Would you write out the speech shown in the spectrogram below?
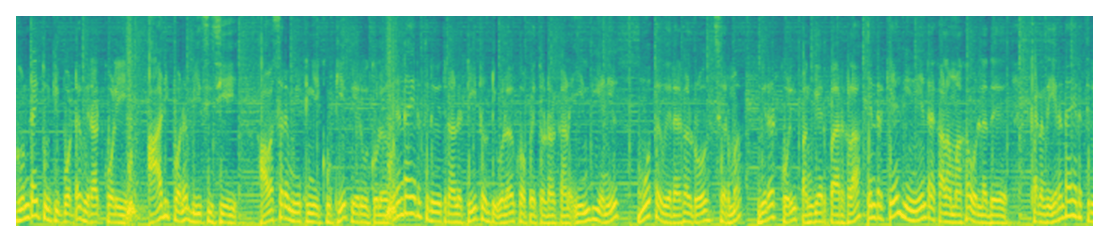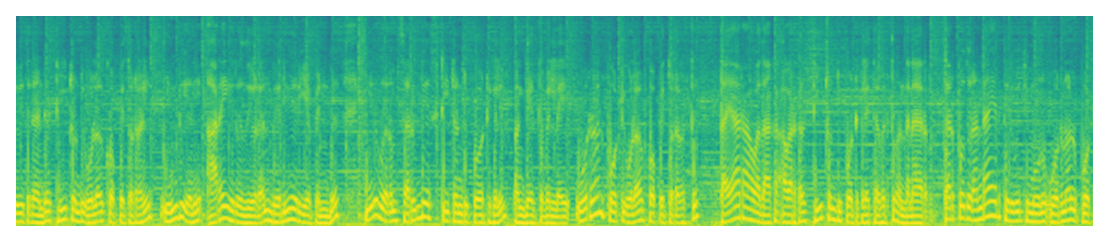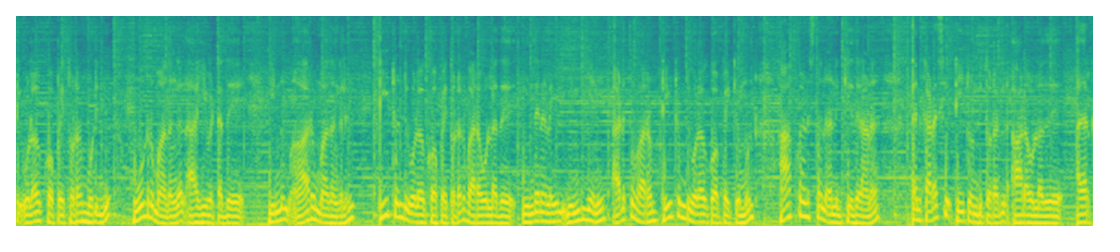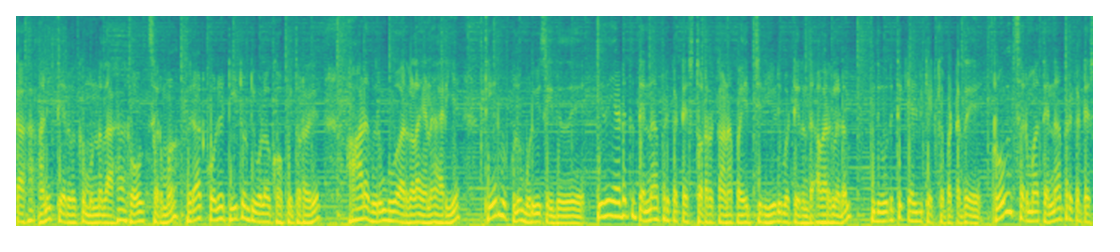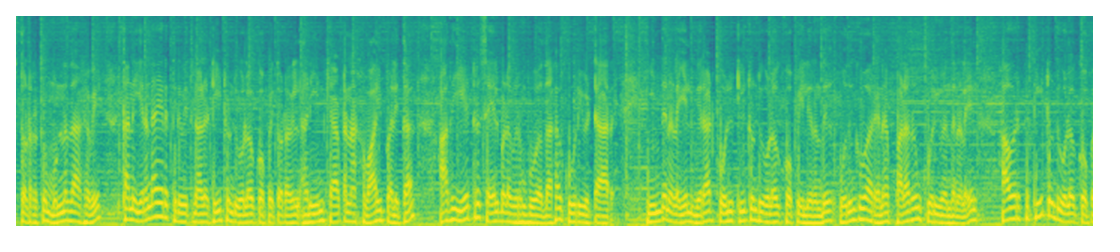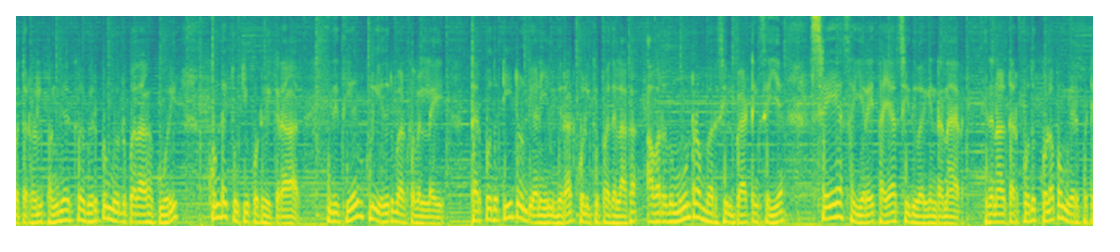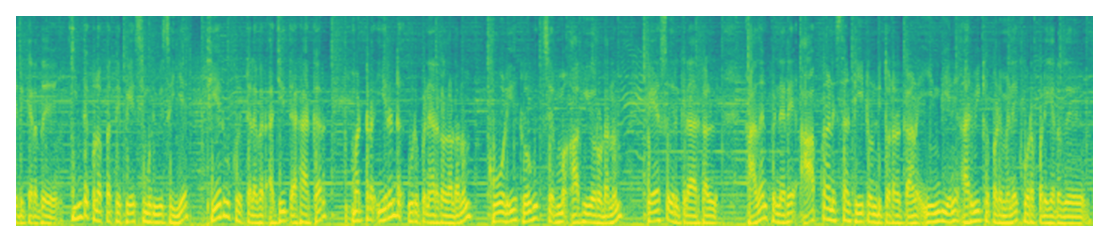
குண்டை தூக்கி போட்ட விராட் கோலி ஆடிப்போன பிசிசிஐ அவசர மீட்டிங்கை கூட்டிய தேர்வுக்குழு. இரண்டாயிரத்தி இருபத்தி நாலு டி டுவெண்டி உலகக்கோப்பை தொடருக்கான இந்திய அணியில் மூத்த வீரர்கள் ரோஹித் சர்மா விராட் கோலி பங்கேற்பார்களா என்ற கேள்வி நீண்ட காலமாக உள்ளது. கடந்த இரண்டாயிரத்தி இருபத்தி ரெண்டு டி டுவெண்டி உலகக்கோப்பை தொடரில் இந்திய அணி அரை இறுதியுடன் வெளியேறிய பின்பு இருவரும் சர்வதேச டி டுவெண்டி போட்டிகளில் பங்கேற்கவில்லை. ஒருநாள் போட்டி உலகக்கோப்பை தொடருக்கு தயாராவதாக அவர்கள் டி டுவெண்டி போட்டிகளை தவிர்த்து வந்தனர். தற்போது இரண்டாயிரத்தி இருபத்தி மூணு ஒருநாள் போட்டி உலகக்கோப்பை தொடர் முடிந்து மூன்று மாதங்கள் ஆகிவிட்டது. இன்னும் ஆறு மாதங்களில் டி டுவெண்டி உலகக்கோப்பை தொடர் வரவுள்ளது. இந்த நிலையில் இந்திய அணி அடுத்த வாரம் டி டுவெண்டி உலகக்கோப்பைக்கு முன் ஆப்கானிஸ்தான் அணிக்கு எதிரான தன் கடைசி டி டுவெண்டி தொடரில் ஆட உள்ளது அதற்காக அணி தேர்வுக்கு முன்னதாக ரோஹித் சர்மா விராட் கோலி டி டுவெண்டி உலகக்கோப்பை தொடரில் ஆட விரும்புவார்களா என அறிய தேர்வுக்குழு முடிவு செய்தது. இதையடுத்து தென்னாப்பிரிக்க டெஸ்ட் தொடருக்கான பயிற்சியில் ஈடுபட்டிருந்த அவர்களிடம் இது குறித்து கேள்வி கேட்கப்பட்டது. ரோஹித் சர்மா தென்னாப்பிரிக்க டெஸ்ட் தொடருக்கு முன்னதாகவே தன் இரண்டாயிரத்தி இருபத்தி நாலு டி டுவெண்டி உலகக்கோப்பை தொடரில் அணியின் கேப்டனாக வாய்ப்பு அளித்தால் அதை ஏற்று செயல்பட விரும்புவதாக கூறிவிட்டார். இந்த நிலையில் விராட் கோலி டி டுவெண்டி உலகக்கோப்பையிலிருந்து ஒதுங்குவார் என பலரும் கூறி வந்த நிலையில் அவருக்கு டி டுவெண்டி உலகக்கோப்பை தொடரில் பங்கேற்க விருப்பம் இருப்பதாக கூறி குண்டை தூக்கி போட்டிருக்கிறார். இது தேர்வுக்குழு எதிர்பார்க்கவில்லை. தற்போது டி டுவெண்டி அணியில் விராட் கோலிக்கு பதிலாக அவரது மூன்றாம் வரிசையில் பேட்டிங் செய்ய ஸ்ரேயஸ் ஐயரை தயார் செய்து வருகின்றனர். இதனால் தற்போது குழப்பம் ஏற்பட்டிருக்கிறது. இந்த குழப்பத்தை பேசி முடிவு செய்ய தேர்வுக்குழு தலைவர் அஜித் அகார்கர் மற்ற இரண்டு உறுப்பினர்களுடனும் கோலி ரோஹித் சர்மா ஆகியோருடனும் பேச இருக்கிறார்கள். அதன் பின்னரே ஆப்கானிஸ்தான் டி டுவெண்டி தொடருக்கான இந்திய அணி அறிவிக்கப்படும் என கூறப்படுகிறது.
